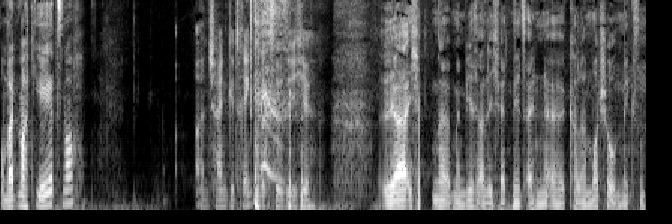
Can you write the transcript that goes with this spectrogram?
Und was macht ihr jetzt noch? Anscheinend Getränkewechsel sehe ich hier. Ja, ich hab, na, mein Bier ist alle. Ich werde mir jetzt einen äh, Calamocho mixen.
